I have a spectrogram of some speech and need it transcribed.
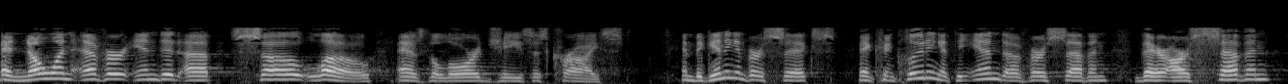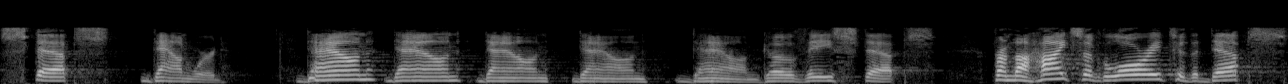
and no one ever ended up so low as the Lord Jesus Christ. And beginning in verse 6 and concluding at the end of verse 7, there are seven steps downward. Down, down, down, down, down go these steps from the heights of glory to the depths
